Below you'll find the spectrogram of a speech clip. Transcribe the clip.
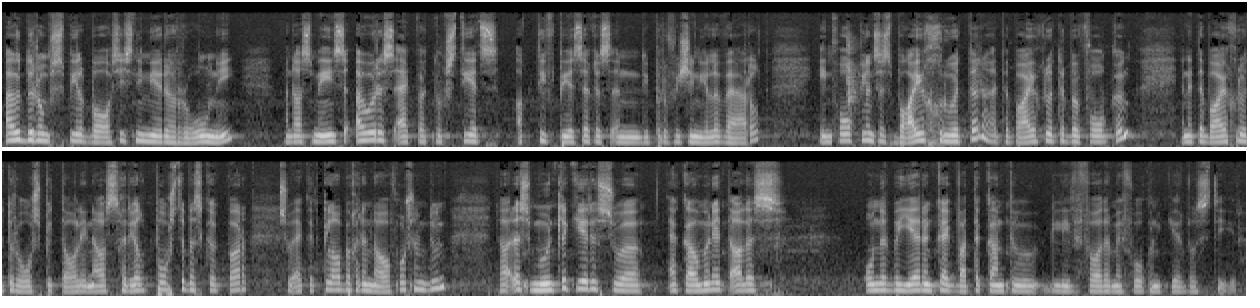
ouderdom speel basies nie meer 'n rol nie. Want daar's mense ouer as ek wat nog steeds aktief besig is in die professionele wêreld. En Falklands is baie groter, het 'n baie groter bevolking en het 'n baie groter hospitaal en daar's gereeld poste beskikbaar. So ek het klaar begin navorsing doen. Daar is moontlikhede so ek hou maar net alles onder beheer en kyk watter kant toe die liewe Vader my volgende keer wil stuur.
